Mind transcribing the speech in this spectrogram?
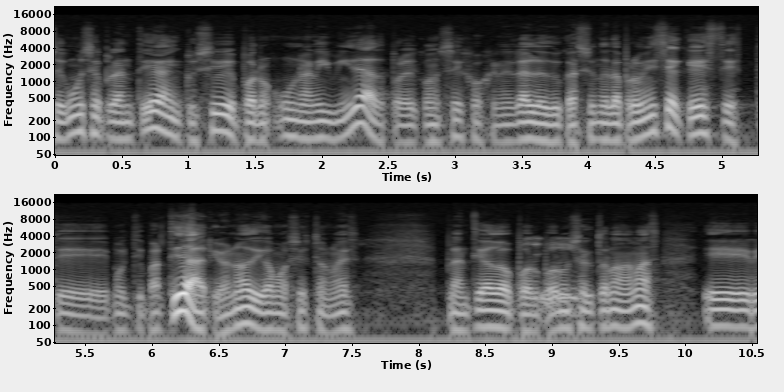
según se plantea, inclusive por unanimidad por el Consejo General de Educación de la provincia, que es este multipartidario, ¿no? Digamos, esto no es planteado por, por un sector nada más. Eh,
